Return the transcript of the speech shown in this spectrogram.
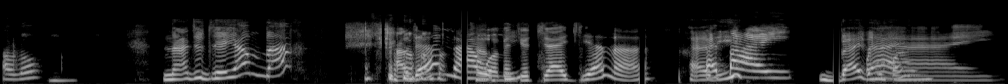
好喽，那就这样吧。好的，那我们就再见了，拜。拜拜。拜。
